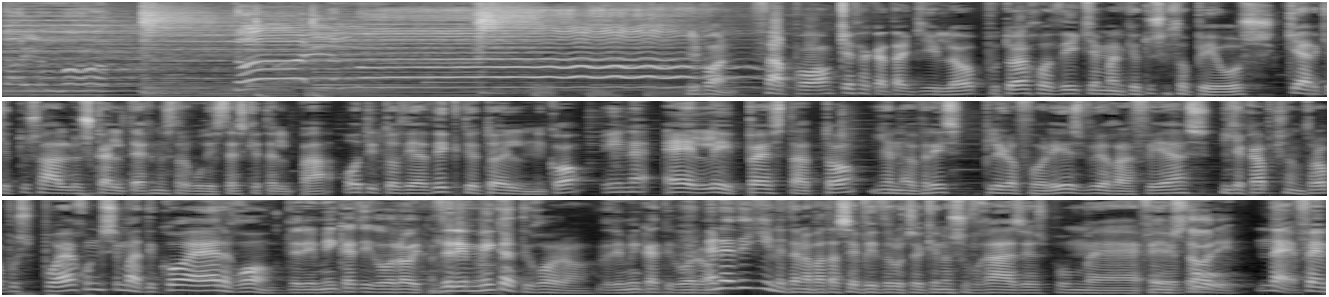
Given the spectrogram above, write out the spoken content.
τολμώ. Τολμώ Λοιπόν, θα πω και θα καταγγείλω που το έχω δει και με αρκετούς ηθοποιούς και αρκετούς άλλους καλλιτέχνες, τραγουδιστές κτλ. Ότι το διαδίκτυο το ελληνικό είναι ελιπέστατο για να βρεις πληροφορίες βιογραφίας για κάποιους ανθρώπους που έχουν σημαντικό έργο. Δρυμή κατηγορό ήταν. Δρυμή αυτό. κατηγορώ. Δρυμή κατηγορό. Ε, ναι, δεν γίνεται να πατάς σε βιδρούτσα και να σου βγάζει, ας πούμε. Fame που- story. ναι, fame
